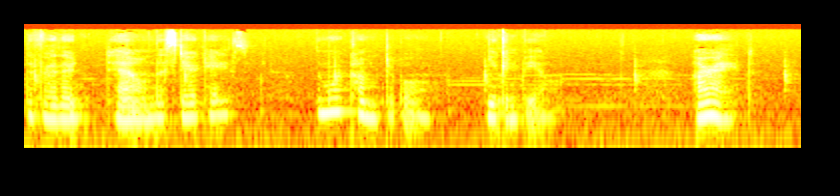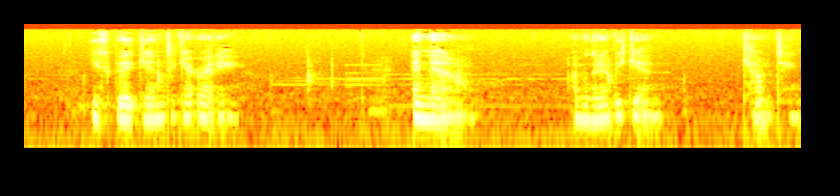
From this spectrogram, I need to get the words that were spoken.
The further down the staircase, the more comfortable you can feel. All right, you can begin to get ready. And now I'm going to begin counting.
